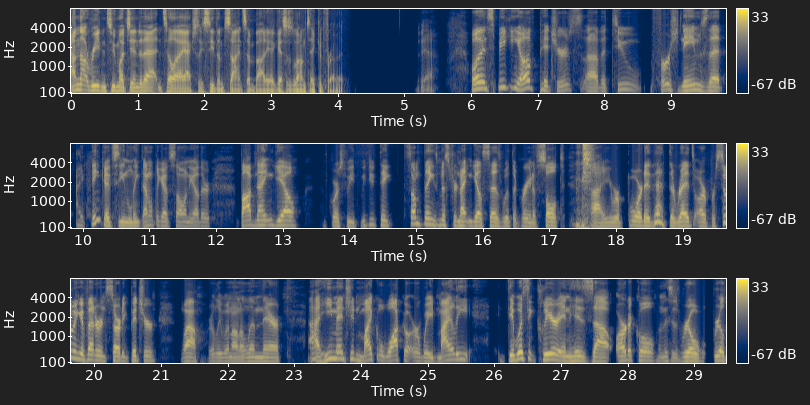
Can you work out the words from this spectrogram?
I'm not reading too much into that until I actually see them sign somebody. I guess is what I'm taking from it. Yeah. Well, then speaking of pitchers, uh, the two first names that I think I've seen linked, I don't think I've saw any other. Bob Nightingale. Of course, we we do take some things Mr. Nightingale says with a grain of salt. Uh, he reported that the Reds are pursuing a veteran starting pitcher. Wow, really went on a limb there. Uh, he mentioned Michael Wacha or Wade Miley. It wasn't clear in his uh, article, and this is real, real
